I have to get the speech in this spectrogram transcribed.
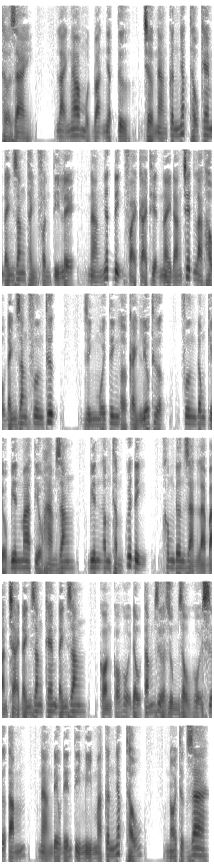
Thở dài, lại ngao một đoạn nhật tử, chờ nàng cân nhắc thấu kem đánh răng thành phần tỷ lệ, nàng nhất định phải cải thiện này đáng chết lạc hậu đánh răng phương thức. Dính muối tinh ở cành liễu thượng, phương đông kiểu biên ma tiểu hàm răng, biên âm thầm quyết định, không đơn giản là bàn trải đánh răng kem đánh răng, còn có gội đầu tắm rửa dùng dầu gội sữa tắm, nàng đều đến tỉ mỉ mà cân nhắc thấu. Nói thực ra,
